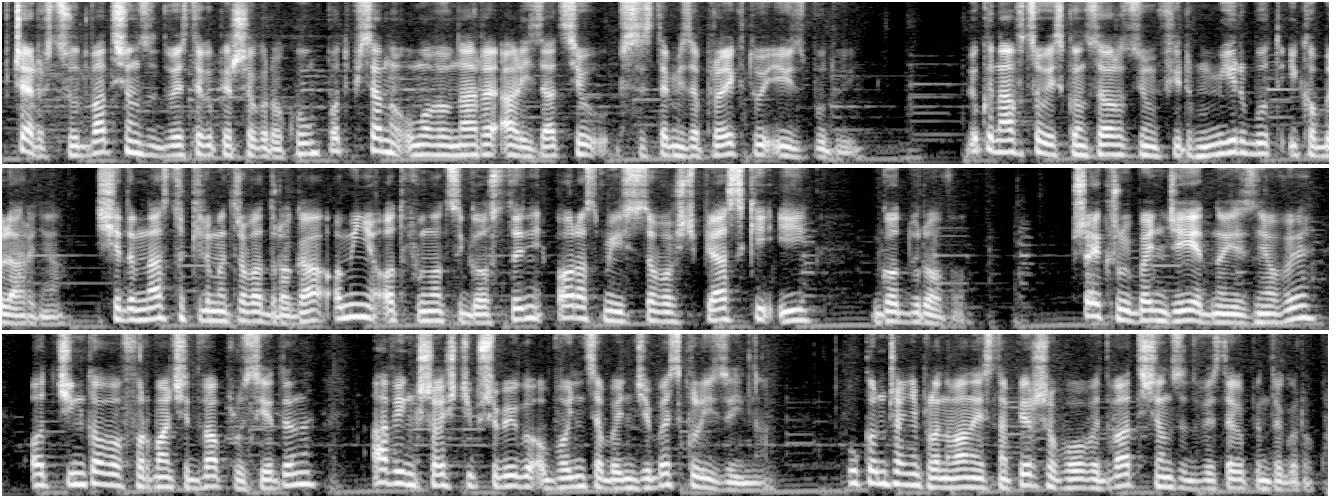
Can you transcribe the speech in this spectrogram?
W czerwcu 2021 roku podpisano umowę na realizację w systemie Zaprojektuj i Zbuduj. Wykonawcą jest konsorcjum firm Mirbut i Kobylarnia. 17-kilometrowa droga ominie od północy Gostyń oraz miejscowość Piaski i Godurowo. Przekrój będzie jednojezdniowy, odcinkowo w formacie 2 plus 1, a w większości przebiegu obwodnica będzie bezkolizyjna. Ukończenie planowane jest na pierwszą połowę 2025 roku.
